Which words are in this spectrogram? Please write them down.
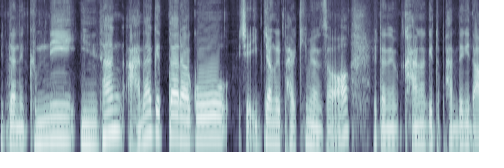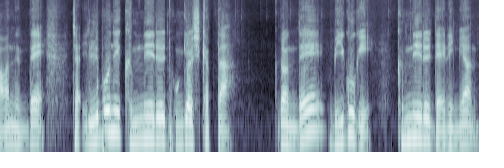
일단은 금리 인상 안 하겠다라고 이제 입장을 밝히면서 일단은 강하게 또 반등이 나왔는데 자, 일본이 금리를 동결시켰다. 그런데 미국이 금리를 내리면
